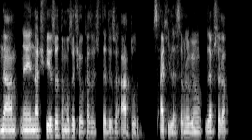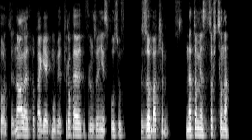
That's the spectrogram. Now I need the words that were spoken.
na, e, na świeże, to może się okazać wtedy, że Artur z Achillesem robią lepsze raporty. No ale to tak jak mówię, trochę wróżenie z fusów, zobaczymy. Natomiast coś, co na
